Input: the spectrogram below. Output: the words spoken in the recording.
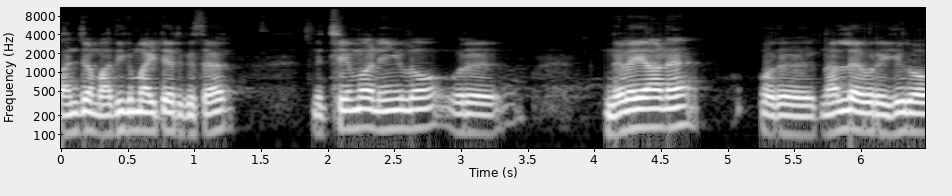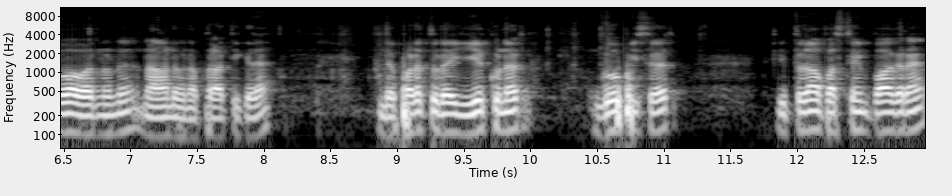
பஞ்சம் அதிகமாயிட்டே இருக்கு சார். நிச்சயமாக நீங்களும் ஒரு நிலையான ஒரு நல்ல ஒரு ஹீரோவாக வரணும்னு நான் ஆண்டவனை பிரார்த்திக்கிறேன். இந்த படத்தோட இயக்குனர் கோபி சார் இப்போ தான் ஃபஸ்ட் டைம் பார்க்குறேன்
